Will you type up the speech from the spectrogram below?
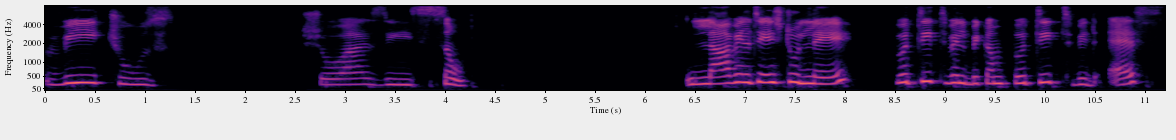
We choose. Choisissons. La will change to les. Petite will become petite with S.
